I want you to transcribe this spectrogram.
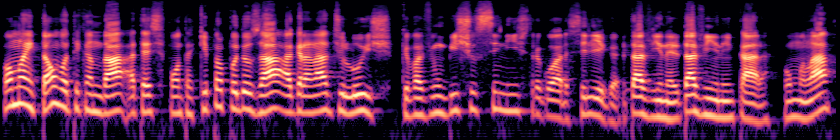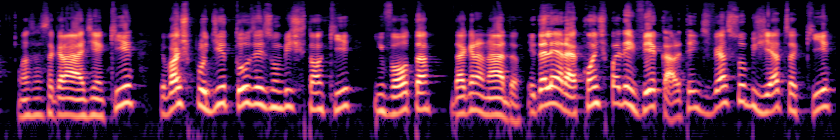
Vamos lá então, vou ter que andar até esse ponto aqui para poder usar a granada de luz, porque vai vir um bicho sinistro agora, se liga. Ele tá vindo, ele tá vindo, hein, cara. Vamos lá, lançar essa granadinha aqui e vai explodir todos os zumbis que estão aqui em volta da granada. E galera, como vocês podem ver, cara, tem diversos objetos aqui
